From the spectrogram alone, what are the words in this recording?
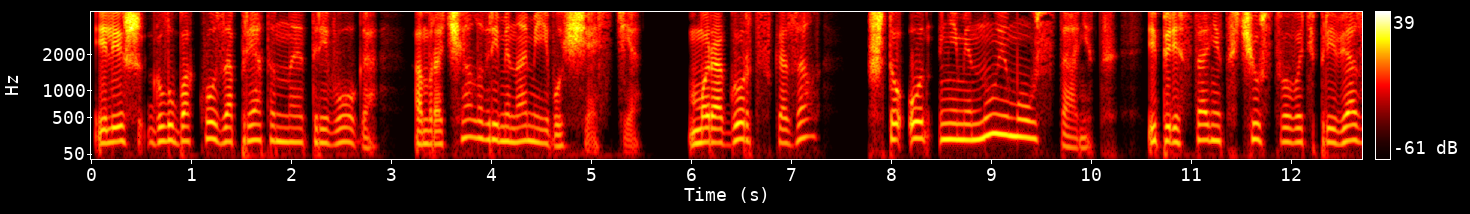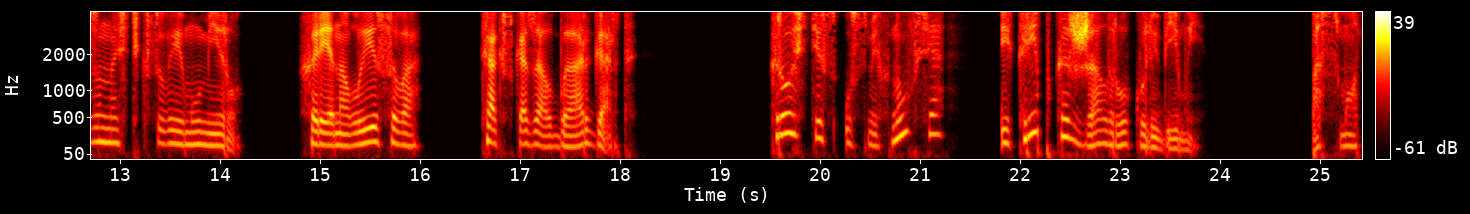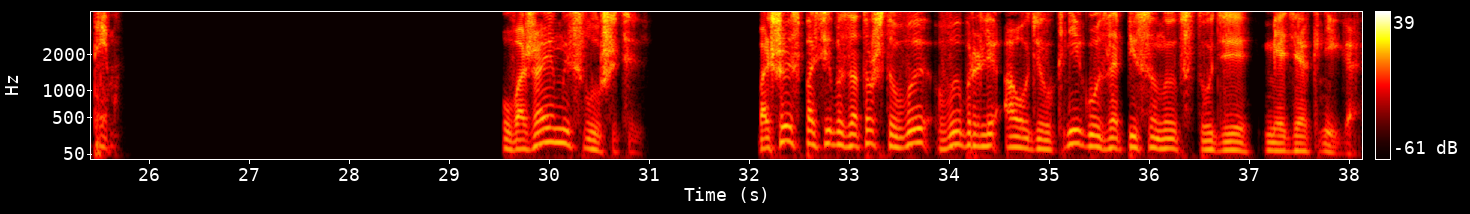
И лишь глубоко запрятанная тревога омрачала временами его счастье. Марагорд сказал, что он неминуемо устанет и перестанет чувствовать привязанность к своему миру. Хрена лысого, как сказал бы Аргард. Кростис усмехнулся и крепко сжал руку любимой. Посмотрим. Уважаемый слушатель, большое спасибо за то, что вы выбрали аудиокнигу, записанную в студии «Медиакнига».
